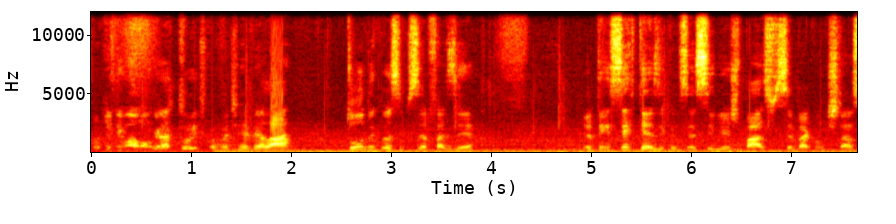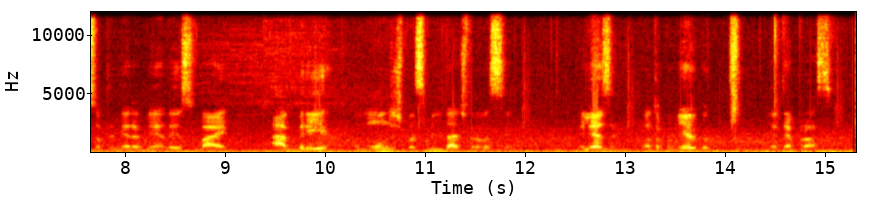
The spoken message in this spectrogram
porque tem um aluno gratuito que eu vou te revelar tudo o que você precisa fazer. Eu tenho certeza que você seguir os passos, você vai conquistar a sua primeira venda e isso vai abrir um mundo de possibilidades para você. Beleza? Conta comigo e até a próxima.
